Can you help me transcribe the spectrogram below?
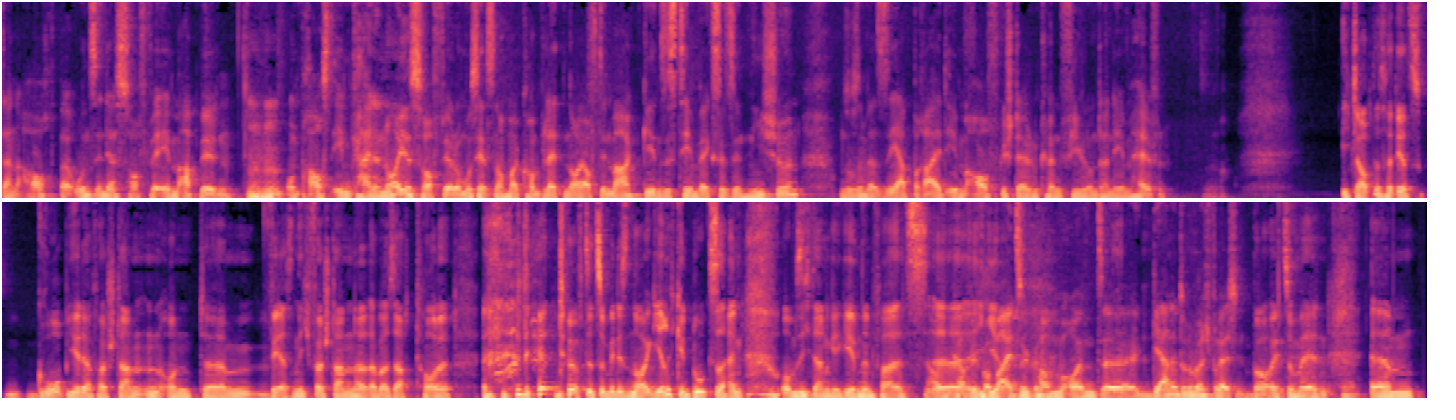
dann auch bei uns in der Software eben abbilden. Mhm. Und brauchst eben keine neue Software. Du musst jetzt nochmal komplett neu auf den Markt gehen. Systemwechsel sind nie schön. Und so sind wir sehr breit eben aufgestellt und können vielen Unternehmen helfen. Ich glaube, das hat jetzt grob jeder verstanden und ähm, wer es nicht verstanden hat, aber sagt toll, der dürfte zumindest neugierig genug sein, um sich dann gegebenenfalls auf den Kaffee äh, vorbeizukommen und äh, gerne drüber sprechen. Bei euch zu melden. Ja. Ähm,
